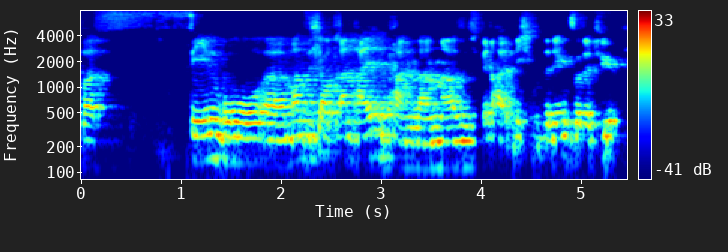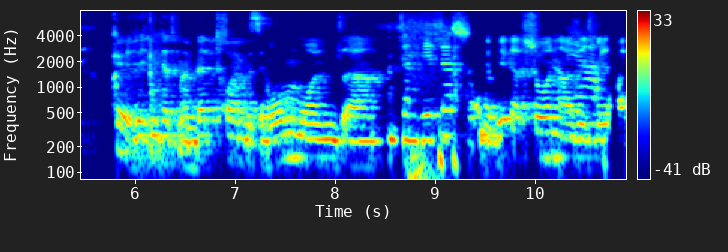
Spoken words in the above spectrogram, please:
was sehen, wo äh, man sich auch dran halten kann dann. Also ich bin halt nicht unbedingt so der Typ, okay, ich lege mich jetzt mal im Bett, träume ein bisschen rum und, äh, und dann wird das schon. Dann wird das schon. Also ja. ich will halt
